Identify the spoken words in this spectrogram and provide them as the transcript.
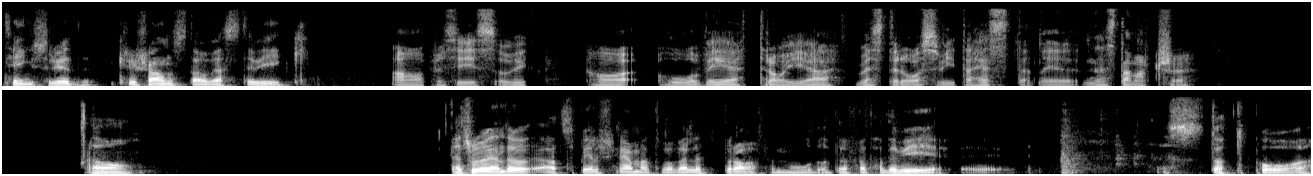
Tingsryd, Kristianstad och Västervik. Ja, precis. Och vi har HV, Troja, Västerås, Vita Hästen i nästa matcher. Ja, jag tror ändå att spelschemat var väldigt bra för Modo därför att hade vi eh, stött på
